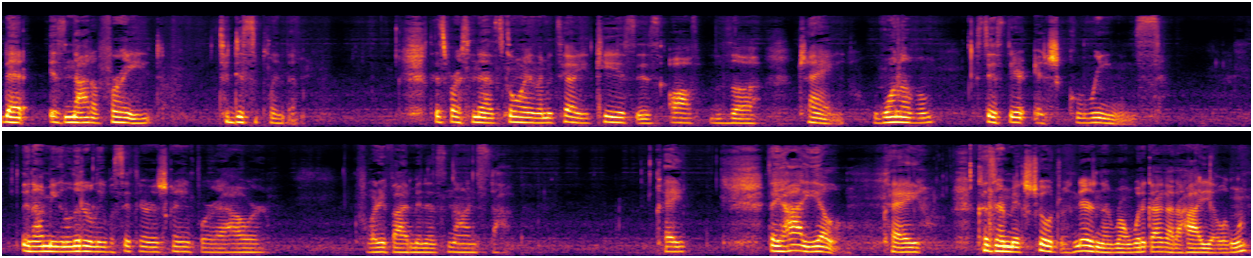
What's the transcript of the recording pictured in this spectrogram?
that is not afraid to discipline them. This person that's going, let me tell you, kids is off the chain. One of them sits there and screams and I mean, literally would sit there and scream for an hour, 45 minutes nonstop. Okay? They high yellow. Okay? Because they're mixed children. There's nothing wrong with it. I got a high yellow one.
